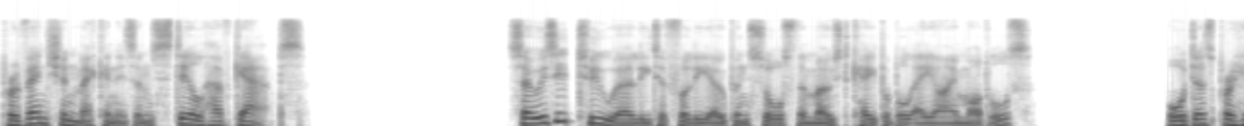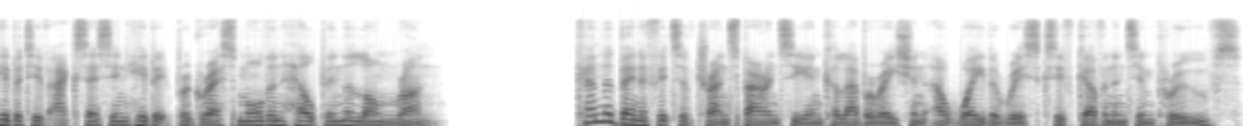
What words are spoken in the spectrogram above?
prevention mechanisms still have gaps. So is it too early to fully open source the most capable AI models? Or does prohibitive access inhibit progress more than help in the long run? Can the benefits of transparency and collaboration outweigh the risks if governance improves?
